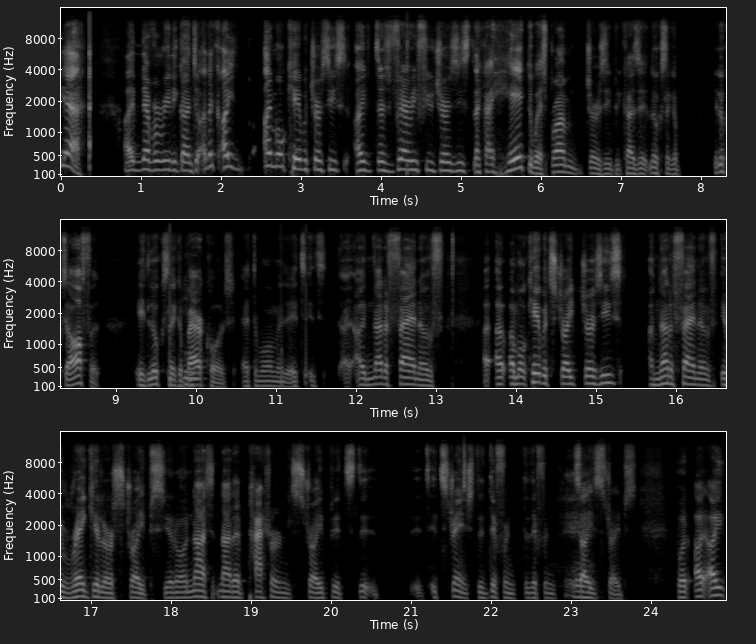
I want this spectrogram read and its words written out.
yeah, I've never really gone to like I I'm okay with jerseys. I there's very few jerseys like I hate the West Brom jersey because it looks like a it looks awful. It looks like a mm. barcode at the moment. It's it's I, am not a fan of. I, I'm okay with striped jerseys. I'm not a fan of irregular stripes. You know, not not a patterned stripe. It's the it's it's strange the different the different yeah. size stripes. But I, I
